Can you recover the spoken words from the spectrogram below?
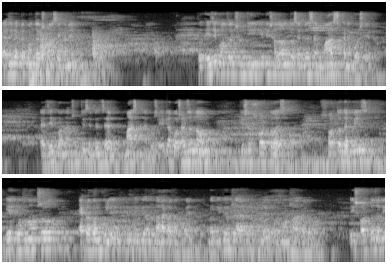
অ্যাজিব একটা কনজাংশন আছে এখানে। তো এই যে কনজাংশনটি এটি সাধারণত সেন্টেন্সের মাঝখানে বসে এটা। অ্যাজিব কনজাংশনটি সেন্টেন্সের মাঝখানে বসে। এটা বসার জন্য কিছু শর্ত আছে। শর্ত দ্যাট মিন্স এর প্রথম অংশ একরকম হলে দ্বিতীয় অংশ আর রকম হয় বা দ্বিতীয় অংশ আর রকম হলে প্রথম অংশ আর রকম হয় এই শর্ত যদি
